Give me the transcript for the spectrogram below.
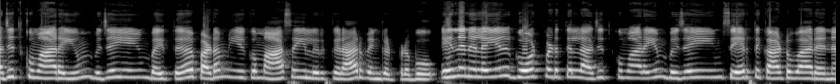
அஜித் குமாரையும் விஜயையும் வைத்து படம் இயக்கும் ஆசையில் இருக்கிறார் வெங்கட் பிரபு இந்த நிலையில் கோட் படத்தில் அஜித் குமாரையும் விஜயையும் சேர்த்து காட்டுவார் என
